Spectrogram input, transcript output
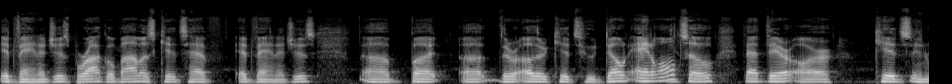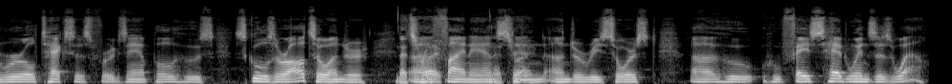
advantages? Barack Obama's kids have advantages, uh, but uh, there are other kids who don't, and also that there are kids in rural Texas, for example, whose schools are also under That's uh, right. financed That's right. and under resourced, uh, who who face headwinds as well.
